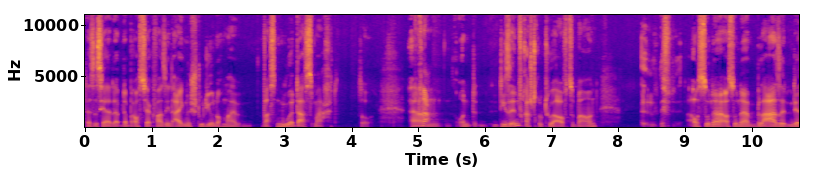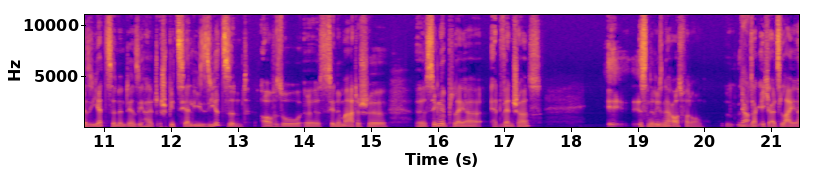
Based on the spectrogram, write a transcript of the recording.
Das ist ja, da, da brauchst du ja quasi ein eigenes Studio nochmal, was nur das macht. So. Ähm, und diese Infrastruktur aufzubauen, äh, aus so einer, aus so einer Blase, in der sie jetzt sind, in der sie halt spezialisiert sind auf so äh, cinematische äh, Singleplayer-Adventures, äh, ist eine riesen Herausforderung. Ja. Sag ich als Laie.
